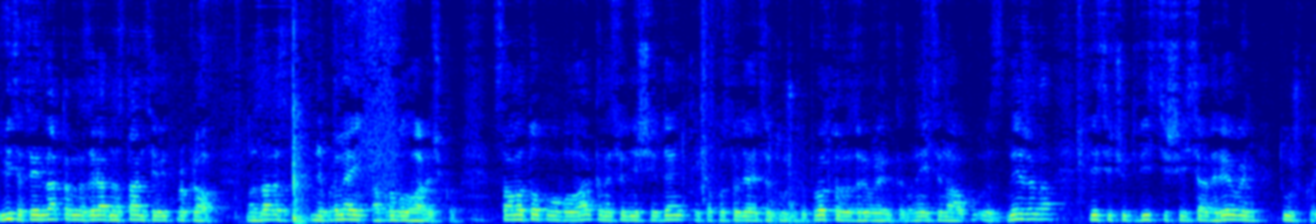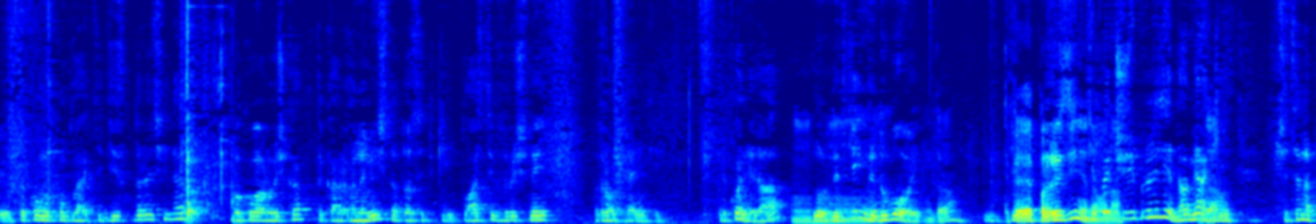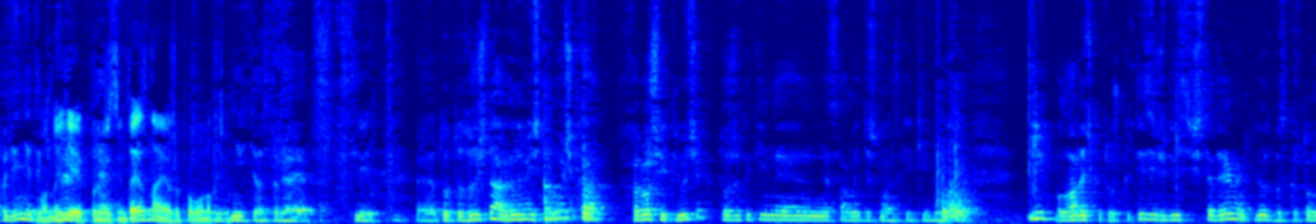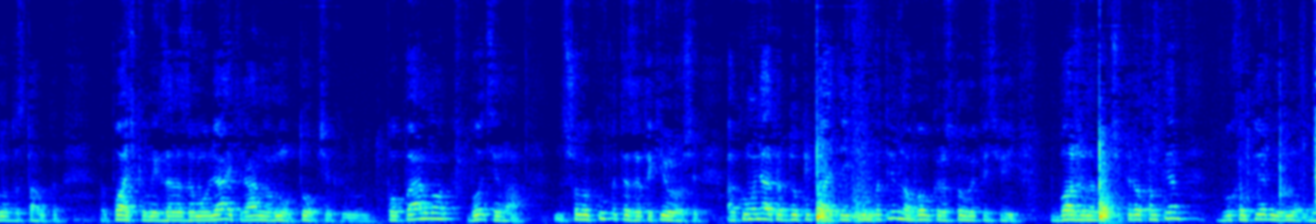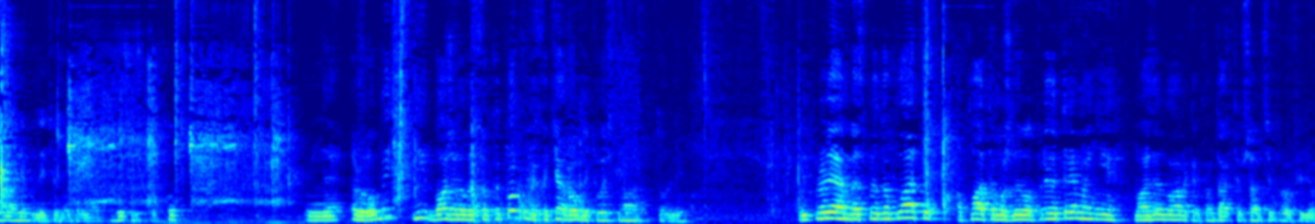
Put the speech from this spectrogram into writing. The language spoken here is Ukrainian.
Дивіться, це інверторна зарядна станція від ProCraft. Ну зараз не про неї, а про болгарочку. Сама топова болгарка на сьогоднішній день, яка поставляється тушкою. Просто розрив ринка. На неї ціна знижена 1260 гривень тушкою. В такому комплекті диск, до речі, йде. Бокова ручка, така ергономічна, досить такий пластик зручний. Петро, глянь. Прикольний, так? Да? Ну, не такий, не дубовий. Да. Така як прорезинена Типа чужі прорезинені, да, м'який. Да. Чи це на падіння такі? Воно є як прорезинена. Та я знаю, я вже пробував От втім. нігтя оставляє слід. Е, Тобто зручна ергономічна ручка, хороший ключик, теж такий не, не самий дешманський, який буває. І болгарочка тушка. 1260 гривень плюс безкоштовна доставка. Пачками їх зараз замовляють, реально ну, топчик. Поперло, бо ціна. Що ви купите за такі гроші? Акумулятор докупайте, який вам потрібно, або використовуйте свій. Бажано до 4 ампер, 2 амперні, ну, не буде тягнути на. Хоп не робить і бажано високотоковий, хоча робить ось на толі. Відправляємо без предоплати. Оплата можлива при отриманні. Магазин Болгарка, контакти в шапці профілю.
